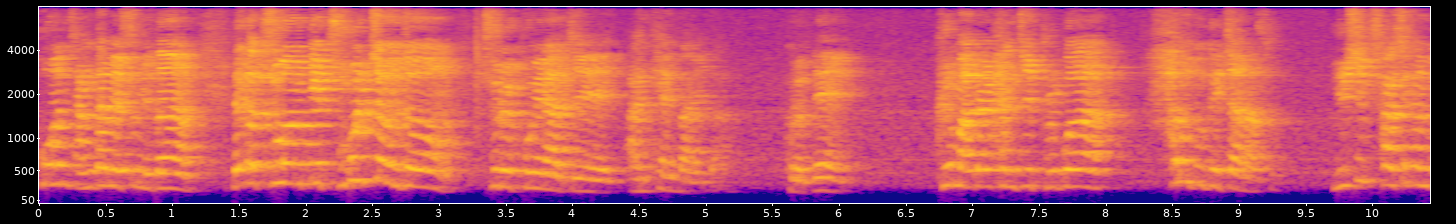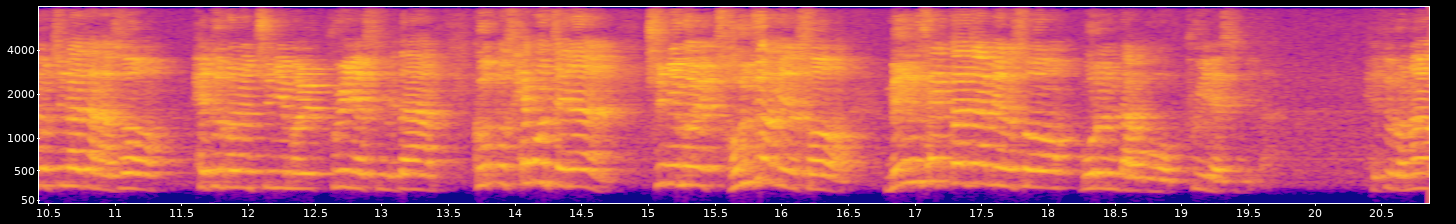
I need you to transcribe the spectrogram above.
호언 장담했습니다. 내가 주와 함께 죽을지언정 주를 부인하지 않겠나이다. 그런데 그 말을 한 지 불과 하루도 되지 않아서 24시간도 지나지 않아서 베드로는 주님을 부인했습니다. 그것도 세 번째는 주님을 저주하면서 맹세까지 하면서 모른다고 부인했습니다. 베드로는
